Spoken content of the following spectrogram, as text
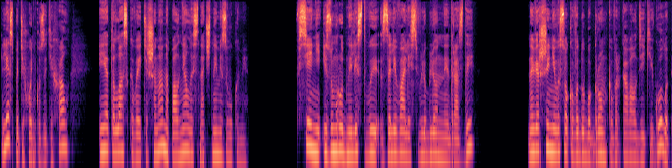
Лес потихоньку затихал, и эта ласковая тишина наполнялась ночными звуками. В сене изумрудной листвы заливались влюбленные дрозды, на вершине высокого дуба громко ворковал дикий голубь,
